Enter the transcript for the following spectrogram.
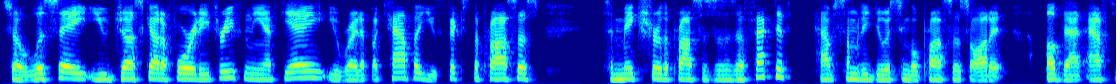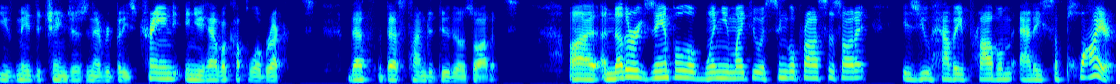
So let's say you just got a 483 from the FDA, you write up a CAPA, you fix the process to make sure the process is effective, have somebody do a single process audit of that after you've made the changes and everybody's trained and you have a couple of records. That's the best time to do those audits. Uh, another example of when you might do a single process audit is you have a problem at a supplier.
